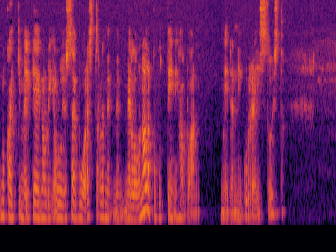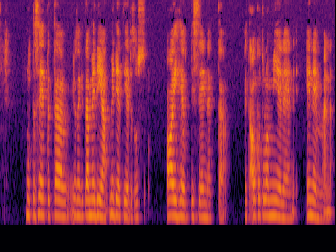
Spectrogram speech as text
no kaikki melkein oli ollut jossain vuoristolla, me, me, me lounalla puhuttiin ihan vaan meidän niin kuin reissuista. Mutta se, että tämä, jotenkin tämä media, mediatiedotus aiheutti sen, että, että alkoi tulla mieleen enemmän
